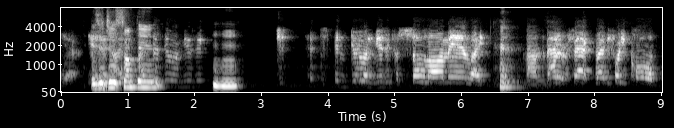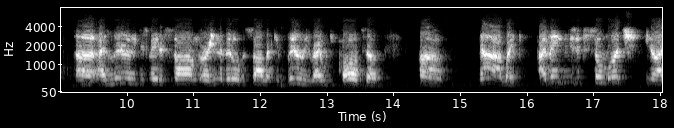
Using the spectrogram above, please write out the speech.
yeah. Is it just I, something- I've been doing music. Mm-hmm. Just, just been doing music for so long, man. Like, um, matter of fact, right before you called, uh, I literally just made a song, or in the middle of a song, like literally right when you called. So, um, nah, like I make music so much, you know. I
